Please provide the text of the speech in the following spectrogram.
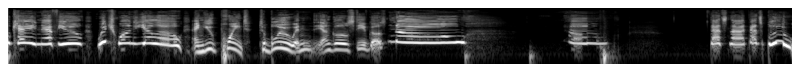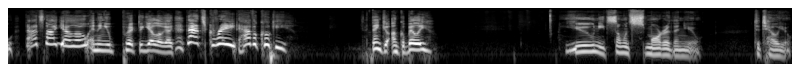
Okay, nephew, which one's yellow? And you point to blue, and Uncle Steve goes, No, no, that's not, that's blue, that's not yellow. And then you pick the yellow, guy. that's great, have a cookie. Thank you, Uncle Billy. You need someone smarter than you to tell you.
